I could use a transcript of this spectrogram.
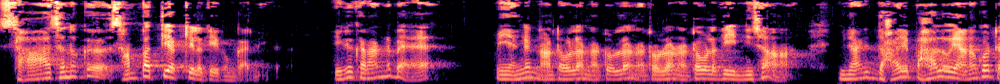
සාසනක සම්පත්තියක් කියලා තේරුම් ගන්න එක. ඒක කරන්න බෑ. මේ ඇඟ නටවල නටවල නටවල නටවල තියෙන නිසා විනාඩි 10 15 යනකොට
